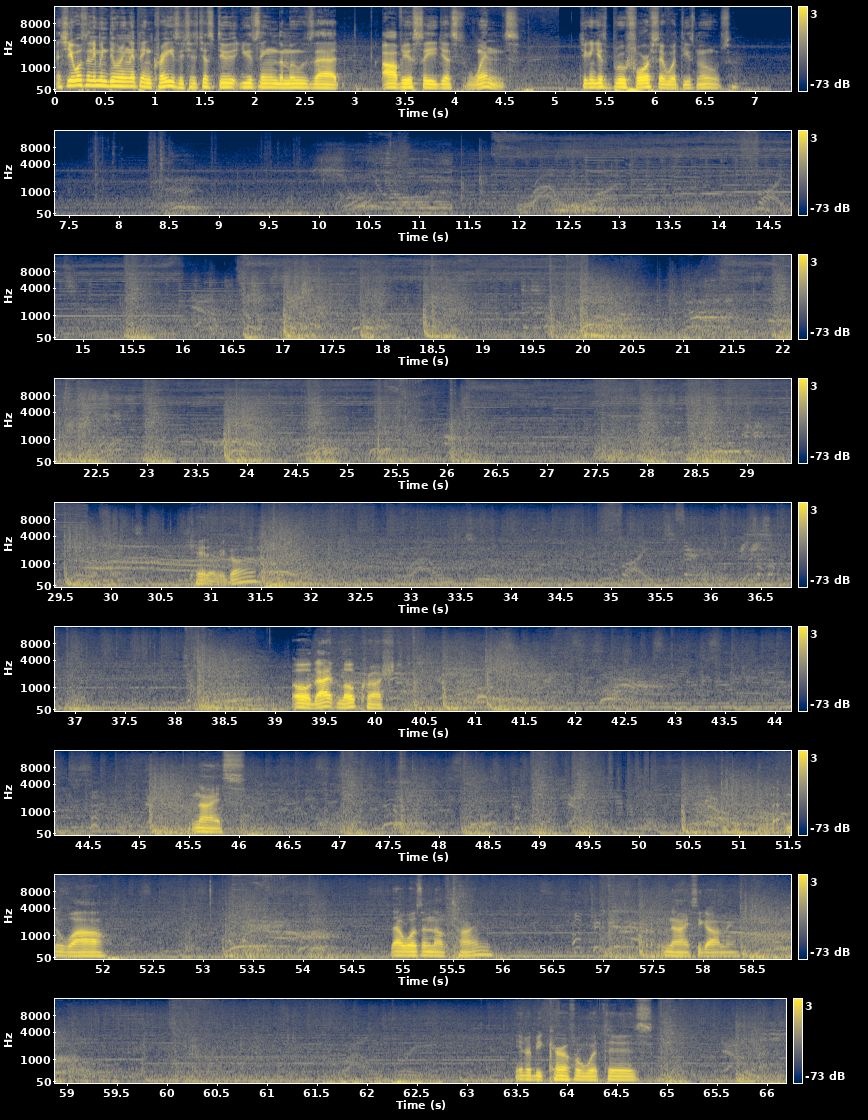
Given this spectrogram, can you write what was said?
And she wasn't even doing anything crazy. She's just do, using the moves that obviously just wins. She can just brute force it with these moves. Okay, there we go. Oh, that low crushed. Nice. Wow. That wasn't enough time. Nice, he got me. Need to be careful with this.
